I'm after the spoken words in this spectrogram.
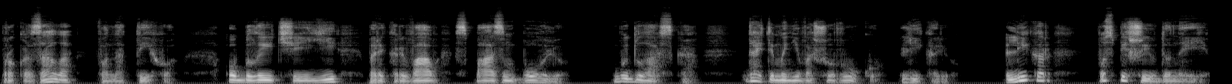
проказала вона тихо. Обличчя її перекривав спазм болю. Будь ласка, дайте мені вашу руку, лікарю. Лікар поспішив до неї.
